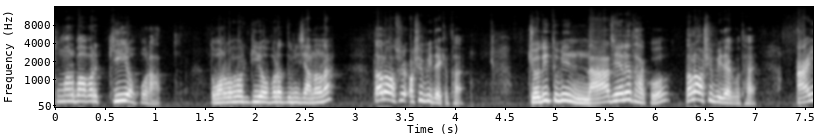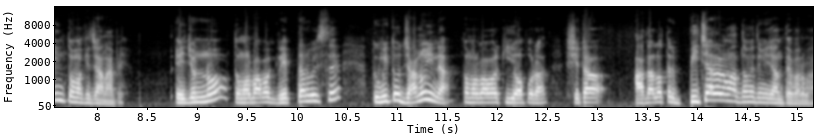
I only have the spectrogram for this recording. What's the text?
তোমার বাবার কি অপরাধ? তোমার বাবার কি অপরাধ তুমি জানো না? তাহলে অসুবিধা কোথায় যদি তুমি না জেনে থাকো তাহলে অসুবিধা কোথায়? আইন তোমাকে জানাবে। এই জন্য তোমার বাবা গ্রেপ্তার হয়েছে। তুমি তো জানোই না তোমার বাবার কি অপরাধ। সেটা আদালতের বিচারের মাধ্যমে তুমি জানতে পারবা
